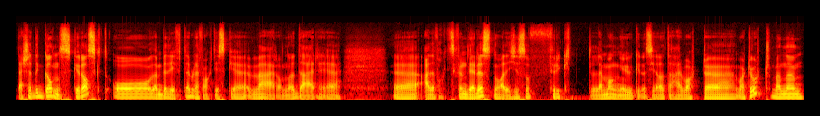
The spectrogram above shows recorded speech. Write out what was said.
Det skjedde ganske raskt, og den bedriften ble faktisk eh, værende der eh, eh, er det faktisk fremdeles. Nå er det ikke så fryktelig mange ukene siden dette her ble, ble gjort, men,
